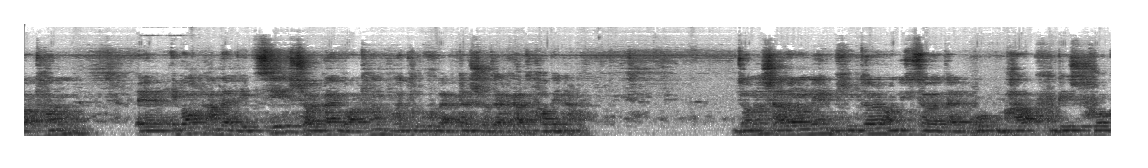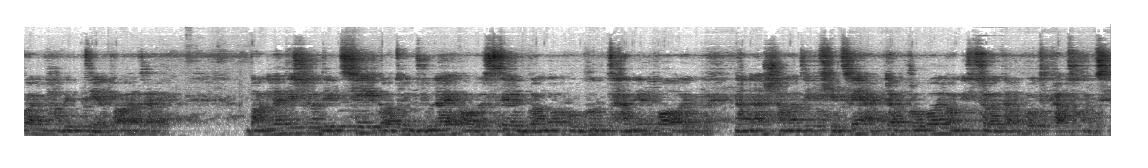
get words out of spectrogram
গঠন এবং আমরা দেখছি সরকার গঠন হয়তো খুব একটা সোজা কাজ হবে না। জনসাধারণের ভিতর অনিশ্চয়তার ভাব বেশ প্রকটভাবে টের পাওয়া যায়। বাংলাদেশেও দেখছি গত জুলাই অগস্টের গণ অভ্যুত্থানের পর নানা সামাজিক ক্ষেত্রে একটা প্রবল অনিশ্চয়তার বোধ কাজ করছে।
